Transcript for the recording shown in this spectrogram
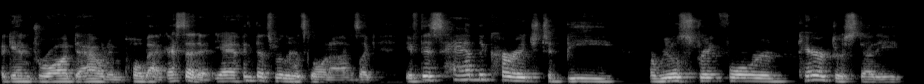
again, draw down and pull back. I said it, yeah. I think that's really what's going on. It's like if this had the courage to be a real straightforward character study,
